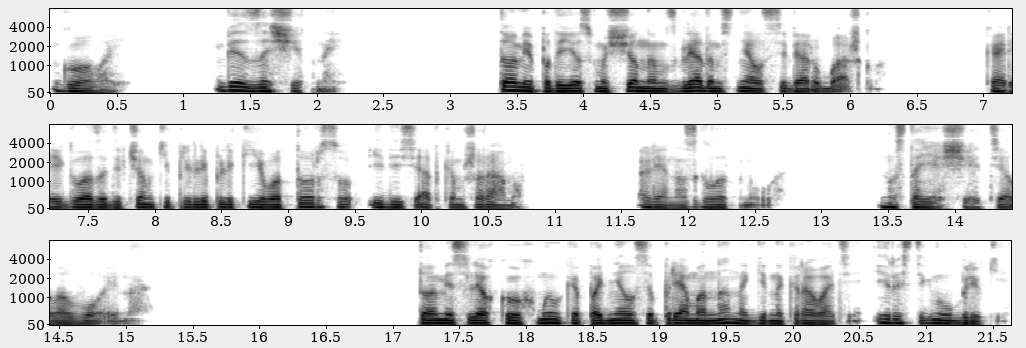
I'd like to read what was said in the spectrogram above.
голой, беззащитной. Томми под ее смущенным взглядом снял с себя рубашку. Карие глаза девчонки прилипли к его торсу и десяткам шрамов. Лена сглотнула. Настоящее тело воина. Томми с легкой ухмылкой поднялся прямо на ноги на кровати и расстегнул брюки.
